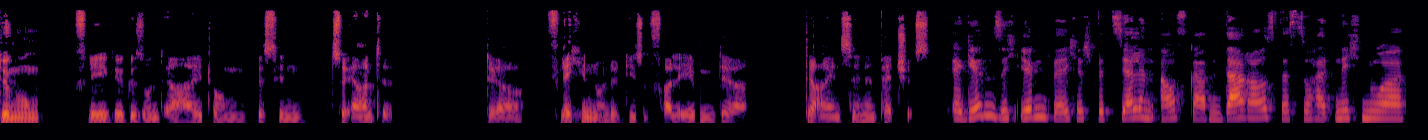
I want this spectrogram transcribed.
Düngung, Pflege, Gesunderhaltung bis hin zur Ernte der Flächen und in diesem Fall eben der, der einzelnen Patches. Ergeben sich irgendwelche speziellen Aufgaben daraus, dass du halt nicht nur,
